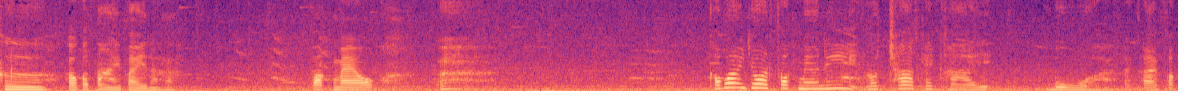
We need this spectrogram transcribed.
คือเขาก็ตายไปนะคะ ฟักแมวเขาว่ายอดฟักแมวนี่รสชาติคล้ายๆ บัวค่ะคล้ายๆฝัก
